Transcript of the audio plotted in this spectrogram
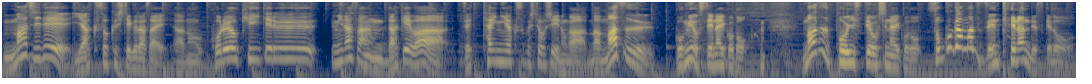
マジで約束してください。あのこれを聞いてる皆さんだけは絶対に約束してほしいのが、まあ、まずゴミを捨てないこと。まずポイ捨てをしないこと。そこがまず前提なんですけど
